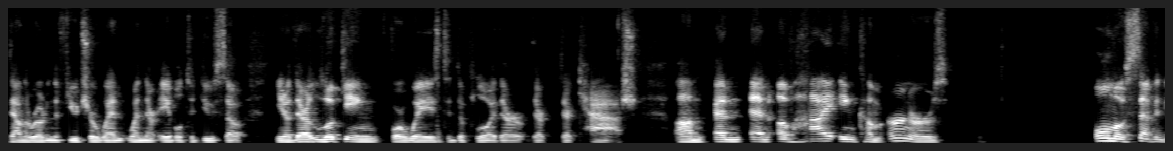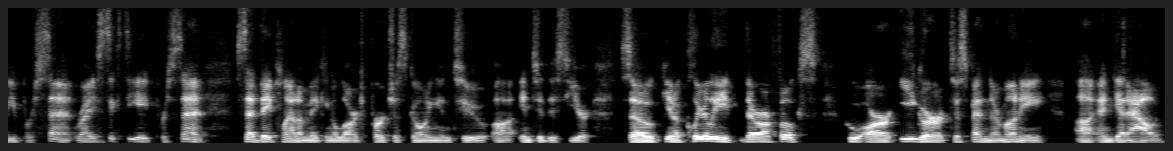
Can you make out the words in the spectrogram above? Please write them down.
down the road in the future when when they're able to do so. You know, they're looking for ways to deploy their their their cash. Um, and and of high income earners, almost 70%, right? 68% said they plan on making a large purchase going into uh, into this year. So, you know, clearly there are folks who are eager to spend their money uh, and get out.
